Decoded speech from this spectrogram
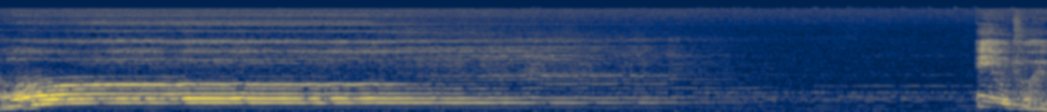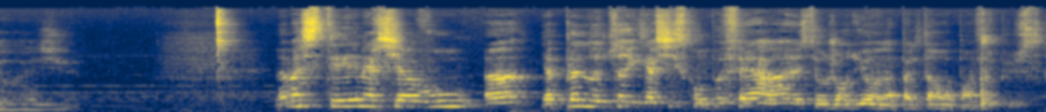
Et Merci à vous. Hein. Il y a plein d'autres exercices qu'on peut faire. Hein. Aujourd'hui, on n'a pas le temps, on va pas en faire plus.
